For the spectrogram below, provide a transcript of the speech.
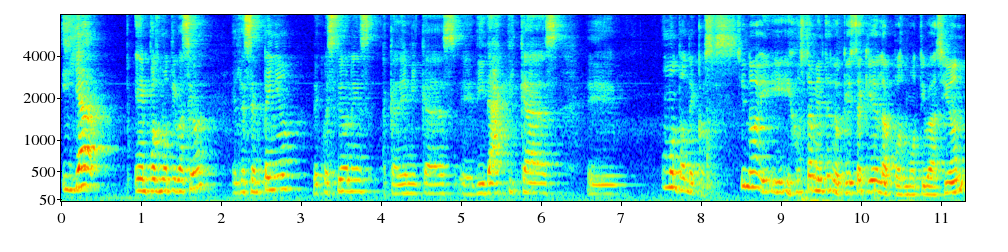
y ya en posmotivación el desempeño de cuestiones académicas, eh, didácticas, eh, un montón de cosas. Sí, no, y, justamente lo que dice aquí de la posmotivación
